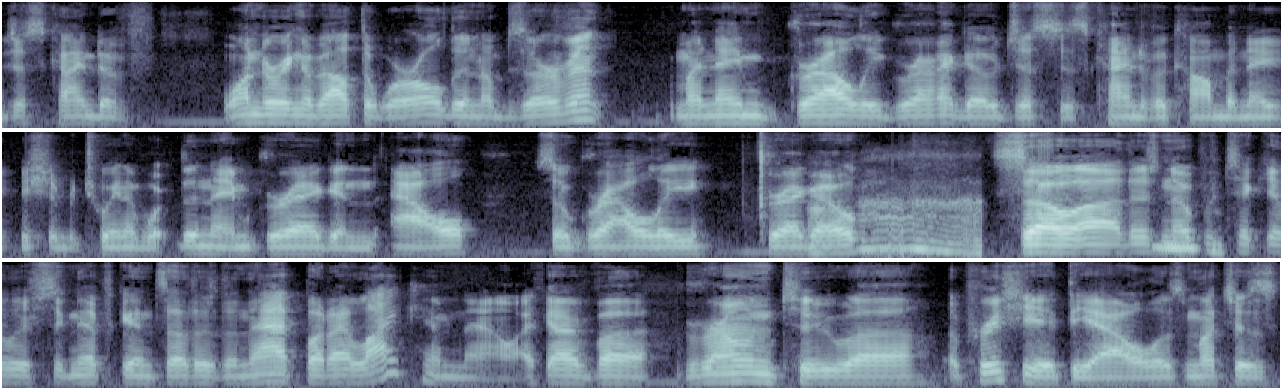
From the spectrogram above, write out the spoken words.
just kind of wondering about the world and observant. My name Growly Grego just is kind of a combination between the, the name Greg and owl, so Growly Grego. Ah, So uh, there's no particular significance other than that, but I like him now. I think I've uh, grown to uh, appreciate the owl as much as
